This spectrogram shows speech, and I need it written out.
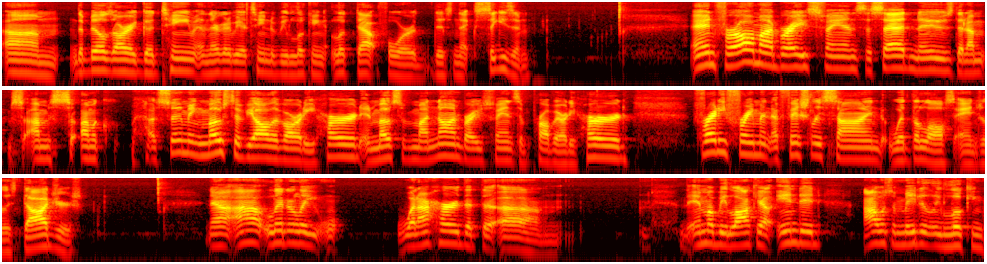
Um, the Bills are a good team, and they're going to be a team to be looking looked out for this next season. And for all my Braves fans, the sad news that I'm I'm I'm assuming most of y'all have already heard, and most of my non-Braves fans have probably already heard. Freddie Freeman officially signed with the Los Angeles Dodgers. Now, I literally when I heard that the um, the MLB lockout ended, I was immediately looking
